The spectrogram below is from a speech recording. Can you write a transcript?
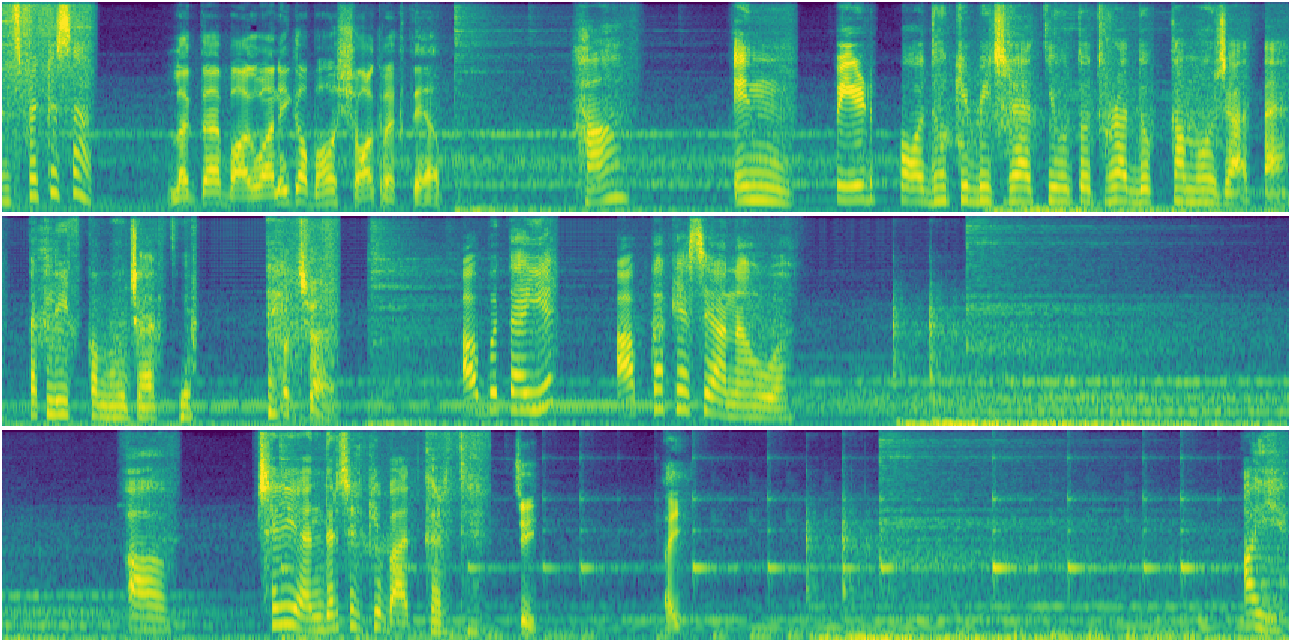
इंस्पेक्टर साहब। लगता है बागवानी का बहुत शौक रखते हैं आप। हाँ इन पेड़ पौधों के बीच रहती हूँ तो थोड़ा दुख कम हो जाता है तकलीफ़ कम हो जाती है। अच्छा। है अब बताइए आपका कैसे आना हुआ? चलिए अंदर चल के बात करते हैं। जी। आइए। आइए।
